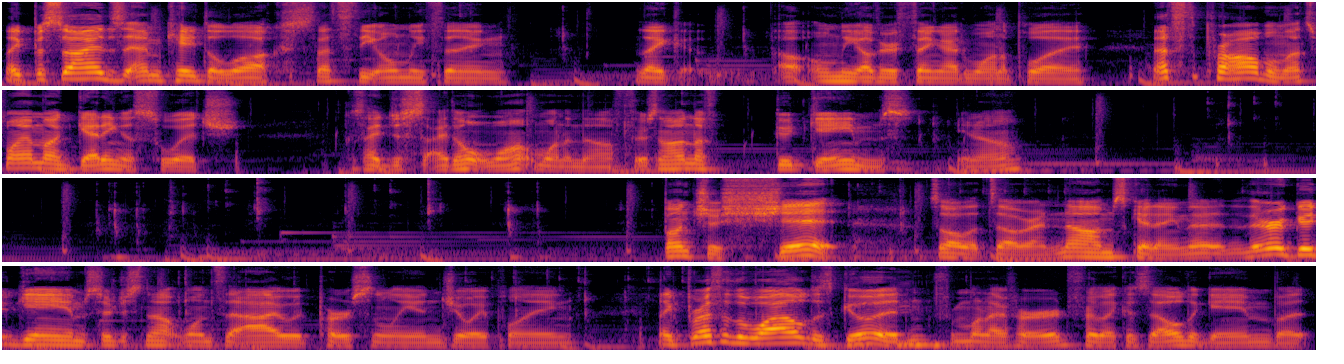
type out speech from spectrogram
Like besides MK Deluxe, that's the only thing, like, uh, only other thing I'd want to play. That's the problem. That's why I'm not getting a Switch. Because I just, I don't want one enough. There's not enough good games, you know? Bunch of shit. That's all that's out right now. No, I'm just kidding. There are good games. They're just not ones that I would personally enjoy playing. Like Breath of the Wild is good, from what I've heard, for like a Zelda game, but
